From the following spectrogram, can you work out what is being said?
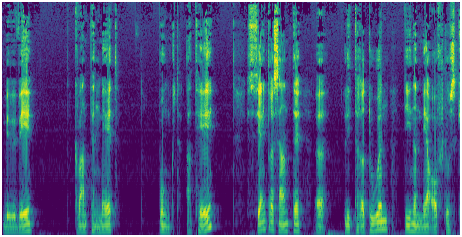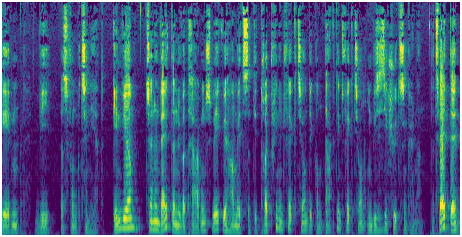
www.quantenmed.at. Sehr interessante äh, Literaturen, die Ihnen mehr Aufschluss geben, wie das funktioniert. Gehen wir zu einem weiteren Übertragungsweg. Wir haben jetzt die Tröpfcheninfektion, die Kontaktinfektion und wie Sie sich schützen können. Der zweite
